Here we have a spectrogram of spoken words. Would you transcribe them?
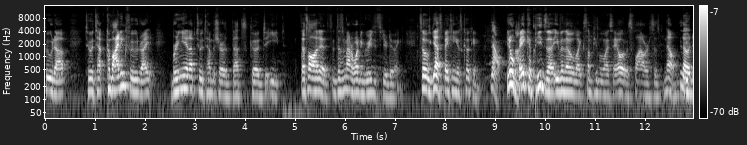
food up to a temp, combining food, right? Bringing it up to a temperature that's good to eat. That's all it is. It doesn't matter what ingredients you're doing. So yes, baking is cooking. Now You don't bake a pizza, even though like some people might say, "Oh, it was flour." It's just, no, No, no, cook.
